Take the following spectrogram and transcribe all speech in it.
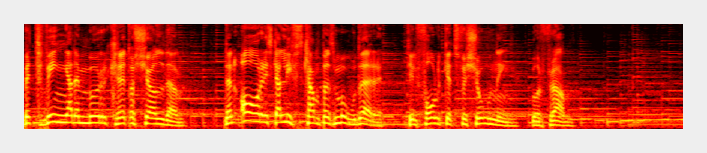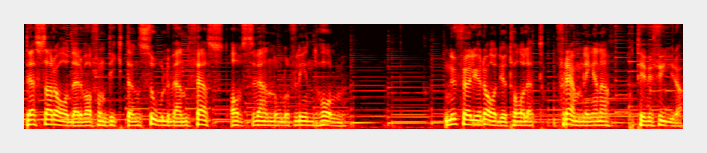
betvingade mörkret och kölden. Den ariska livskampens moder till folkets försoning går fram. Dessa rader var från dikten Solvänd fest av Sven-Olof Lindholm. Nu följer radiotalet Främlingarna på TV4.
